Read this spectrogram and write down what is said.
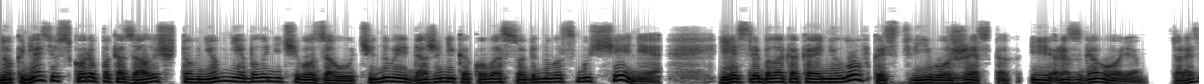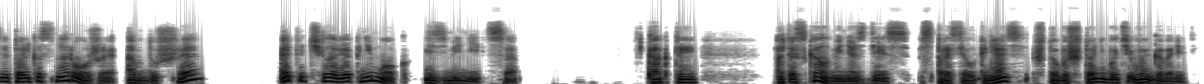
но князю скоро показалось, что в нем не было ничего заученного и даже никакого особенного смущения. Если была какая неловкость в его жестах и разговоре, то разве только снаружи, а в душе этот человек не мог измениться. — Как ты отыскал меня здесь? — спросил князь, чтобы что-нибудь выговорить.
